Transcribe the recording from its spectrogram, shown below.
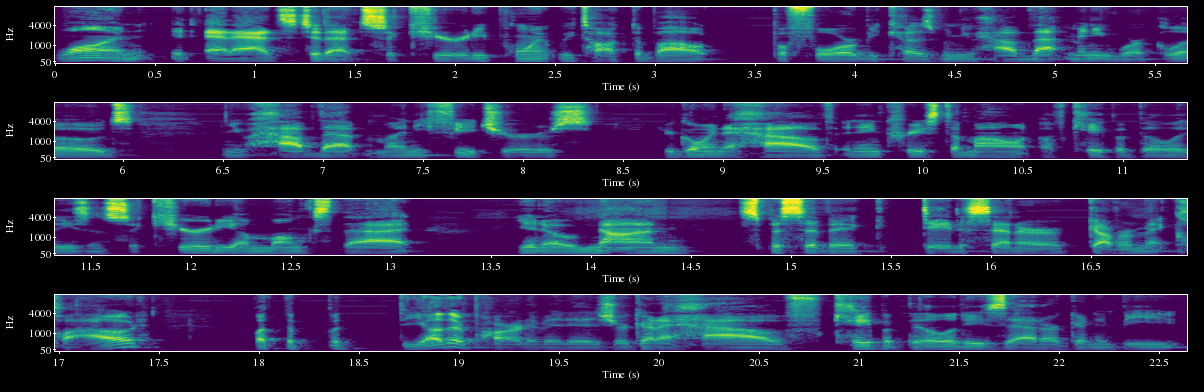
One, it, it adds to that security point we talked about before, because when you have that many workloads and you have that many features, you're going to have an increased amount of capabilities and security amongst that, you know, non specific data center government cloud. But the but the other part of it is you're going to have capabilities that are going to be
